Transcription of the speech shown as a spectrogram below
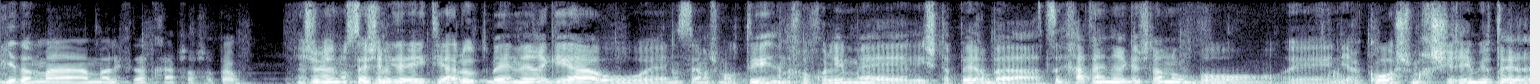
גדעון, מה, מה לפי דעתך אפשר לשפר? אני חושב שהנושא של התייעלות באנרגיה הוא אה, נושא משמעותי, אנחנו יכולים אה, להשתפר בצריכת האנרגיה שלנו, בואו אה, נרכוש מכשירים יותר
